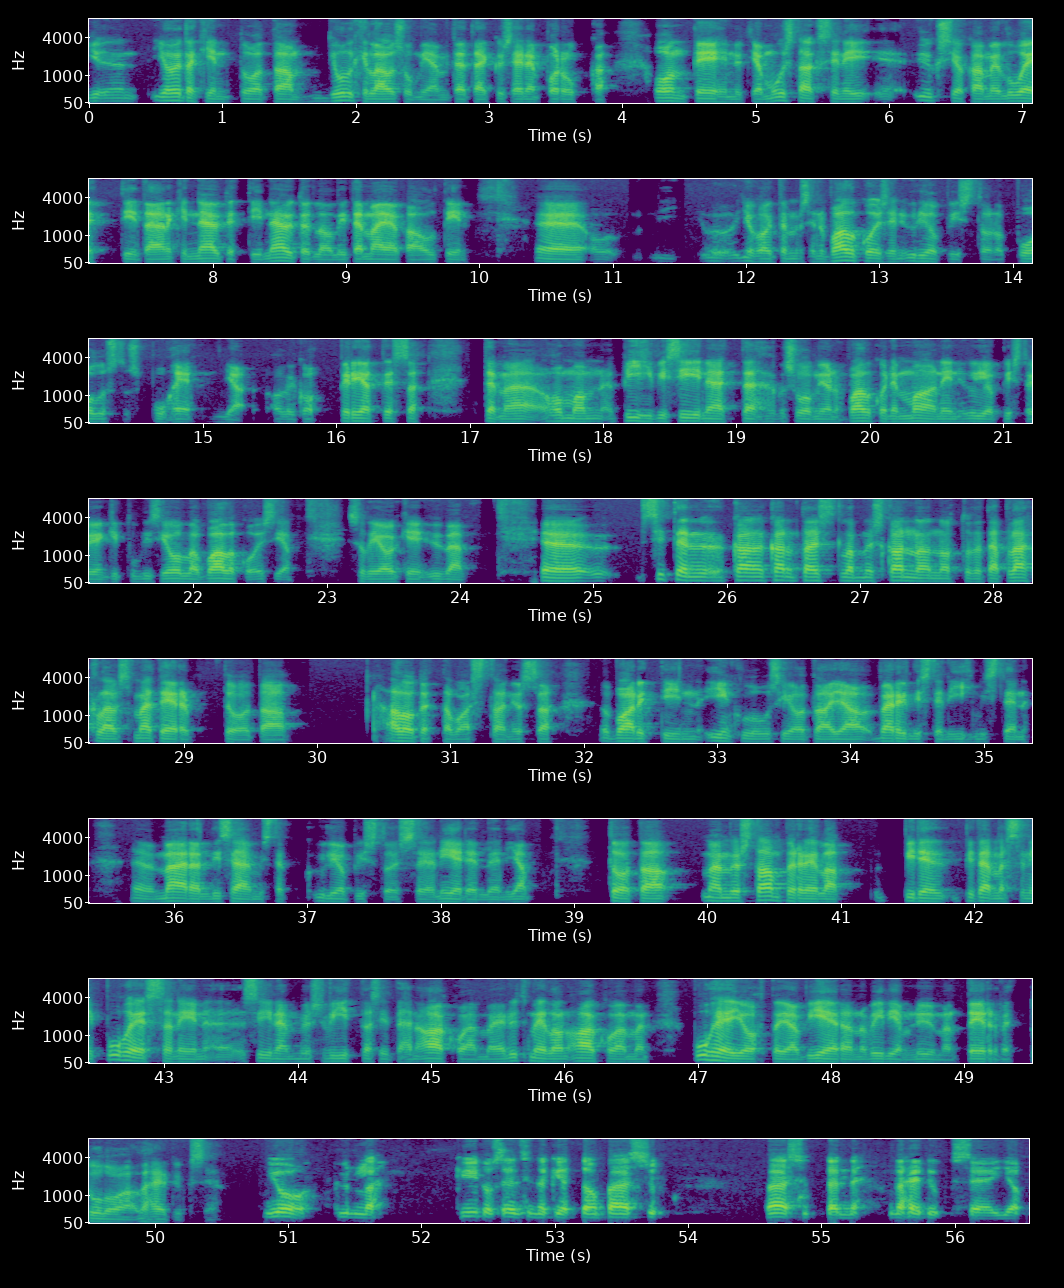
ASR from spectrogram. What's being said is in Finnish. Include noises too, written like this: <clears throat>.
joitakin tuota, julkilausumia, mitä tämä kyseinen porukka on tehnyt. Ja muistaakseni yksi, joka me luettiin tai ainakin näytettiin näytöllä, oli tämä, joka oltiin joka oli tämmöisen valkoisen yliopiston puolustuspuhe, ja oliko periaatteessa tämä homman pihvi siinä, että kun Suomi on valkoinen maa, niin yliopistojenkin tulisi olla valkoisia. Se oli oikein hyvä. Sitten taisi olla myös kannanotto tätä Black Lives Matter tuota, aloitetta vastaan, jossa vaadittiin inkluusiota ja värillisten ihmisten määrän lisäämistä yliopistoissa ja niin edelleen. Ja tuota, mä myös Tampereella pide, pitämässäni puheessa, niin äh, siinä myös viittasi tähän AKM. Ja nyt meillä on AKM puheenjohtaja vieraana William Nyman. Tervetuloa lähetykseen. Joo, kyllä. Kiitos ensinnäkin, että on päässyt, päässyt tänne lähetykseen. Ja,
